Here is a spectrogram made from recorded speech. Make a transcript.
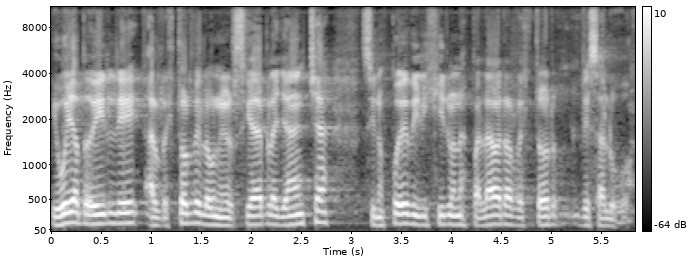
y voy a pedirle al rector de la Universidad de Playa Ancha si nos puede dirigir unas palabras, rector, de saludo.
